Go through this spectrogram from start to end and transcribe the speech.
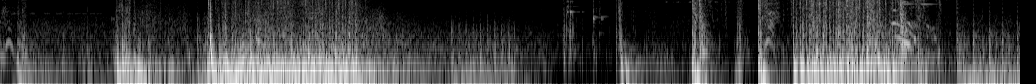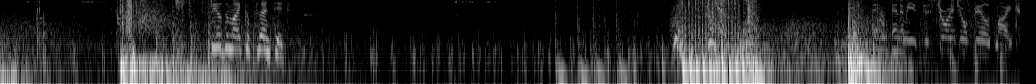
down! Field mic planted. Enemies destroyed your field mic.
